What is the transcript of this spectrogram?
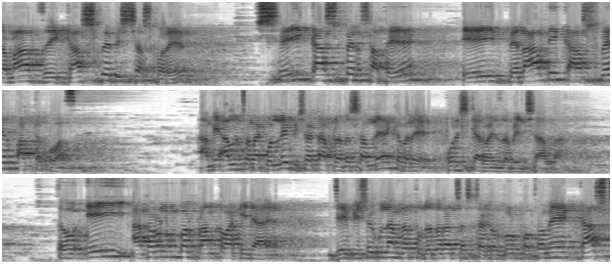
জামাত যেই কাশফে বিশ্বাস করে, সেই কাশফের সাথে এই বেদাতি কাশফের পার্থক্য আছে। আমি আলোচনা করলে বিষয়টা আপনাদের সামনে একেবারে পরিষ্কার হয়ে যাবে ইনশাআল্লাহ। তো এই আঠারো নম্বর প্রান্ত আকিদায় যে বিষয়গুলো আমরা তুলে ধরার চেষ্টা করব, প্রথমে কাশ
